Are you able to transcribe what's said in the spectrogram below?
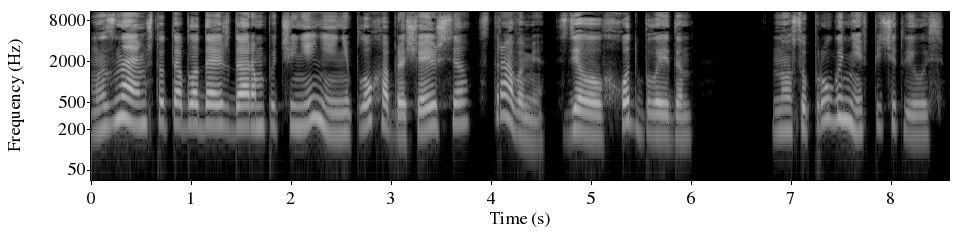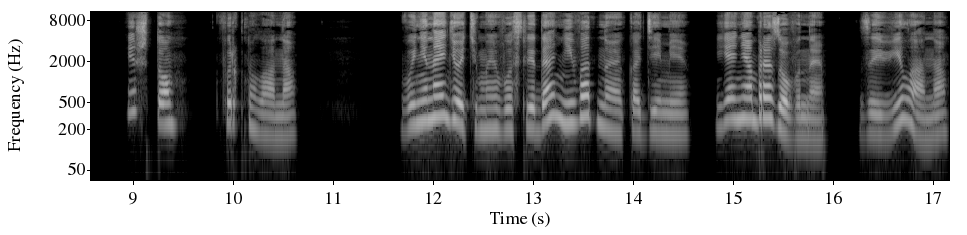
«Мы знаем, что ты обладаешь даром подчинения и неплохо обращаешься с травами», — сделал ход Блейден. Но супруга не впечатлилась. «И что?» — фыркнула она. «Вы не найдете моего следа ни в одной академии. «Я необразованная», — заявила она,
